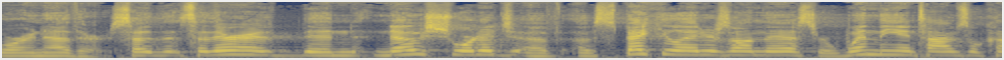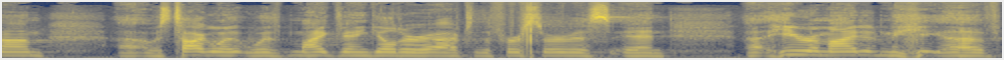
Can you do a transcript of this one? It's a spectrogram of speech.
or another. So, th- so there has been no shortage of, of, speculators on this or when the end times will come. Uh, I was talking with, with, Mike Van Gilder after the first service, and uh, he reminded me of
